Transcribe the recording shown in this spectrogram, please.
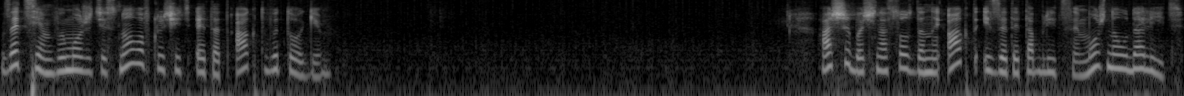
Затем вы можете снова включить этот акт в итоге. Ошибочно созданный акт из этой таблицы можно удалить.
